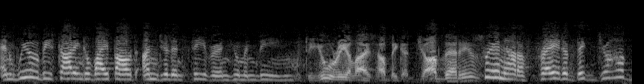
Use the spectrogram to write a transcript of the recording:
And we'll be starting to wipe out undulant fever in human beings. Do you realize how big a job that is? We're not afraid of big jobs.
